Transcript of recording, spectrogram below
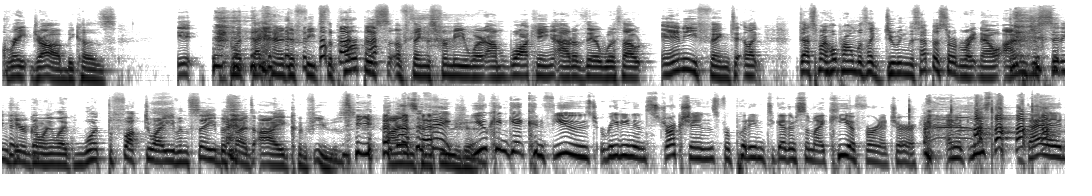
great job because it but that kind of defeats the purpose of things for me where i'm walking out of there without anything to like that's my whole problem with like doing this episode right now i'm just sitting here going like what the fuck do i even say besides i confused i That's the confusion thing. You can get confused reading instructions for putting together some IKEA furniture, and at least then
